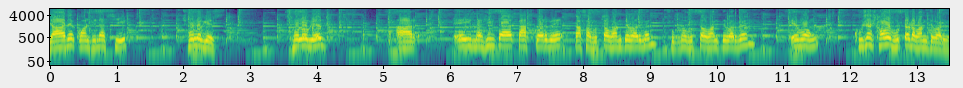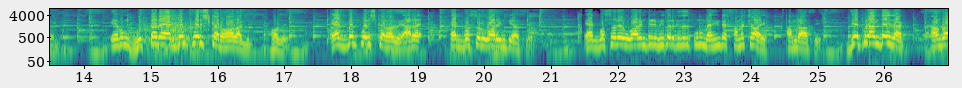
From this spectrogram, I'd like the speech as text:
জাহাজের কন্টেনার সিট ষোলো গেজ ষোলো গেজ আর এই মেশিনটা কাজ করবে, কাঁচা ভুট্টা ভাঙতে পারবেন, শুকনো ভুট্টাও ভাঙতে পারবেন এবং খোসা সহ ভুট্টাটা ভাঙতে পারবেন। এবং ভুট্টাটা একদম পরিষ্কার হওয়া লাগে হবে। একদম পরিষ্কার হবে, আর এক বছর ওয়ারেন্টি আছে। এক বছরের ওয়ারেন্টির ভিতরে যদি কোনো মেশিনটার সমস্যা হয়, আমরা আছি। যে প্রান্তেই যাক, আমরা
